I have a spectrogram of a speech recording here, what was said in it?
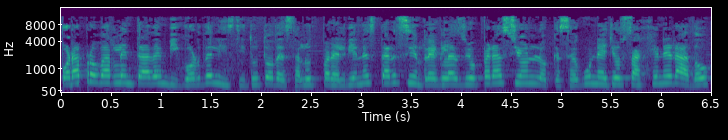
por aprobar la entrada en vigor del Instituto de Salud para el Bienestar sin reglas de operación, lo que según ellos ha generado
